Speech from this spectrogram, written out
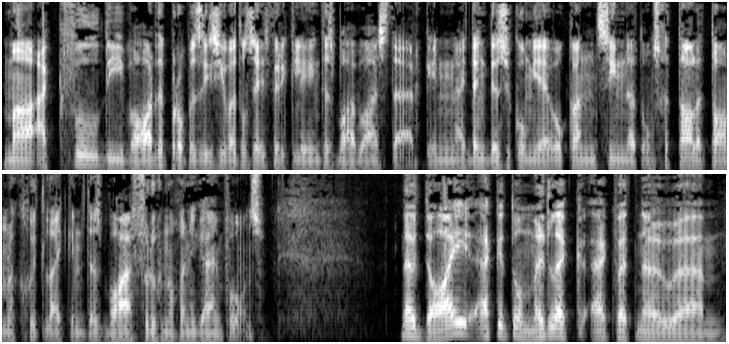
maar ek voel die waardeproposisie wat ons het vir die kliënt is baie baie sterk en ek dink dis hoekom jy ook kan sien dat ons getalle taamlik goed lyk en dit is baie vroeg nog in die game vir ons. Nou daai ek het onmiddellik ek wat nou ehm um,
